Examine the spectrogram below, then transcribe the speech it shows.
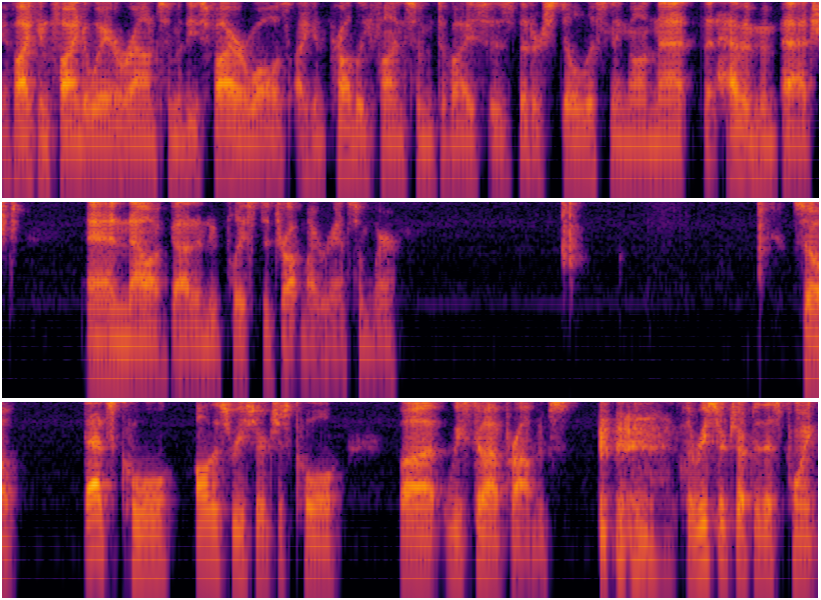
if I can find a way around some of these firewalls, I can probably find some devices that are still listening on that that haven't been patched. And now I've got a new place to drop my ransomware. So that's cool. All this research is cool, but we still have problems. the research up to this point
